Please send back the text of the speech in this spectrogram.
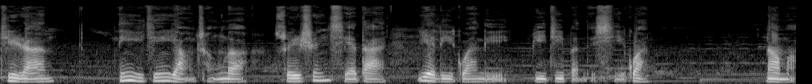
既然你已经养成了随身携带业力管理笔记本的习惯，那么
